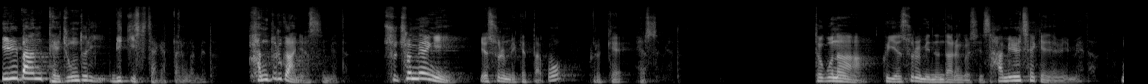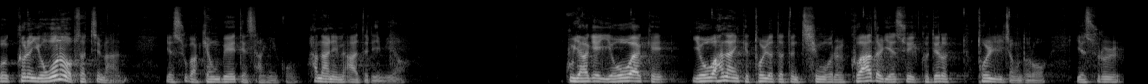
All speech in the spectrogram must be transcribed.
일반 대중들이 믿기 시작했다는 겁니다. 한두가 아니었습니다. 수천 명이 예수를 믿겠다고 그렇게 했습니다. 더구나 그 예수를 믿는다는 것이 삼일체 개념입니다. 뭐 그런 용어는 없었지만 예수가 경배의 대상이고 하나님의 아들이며 구약의 여호와께 여호와 하나님께 돌려드던 칭호를 그 아들 예수에 그대로 돌릴 정도로 예수를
